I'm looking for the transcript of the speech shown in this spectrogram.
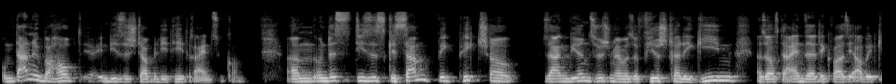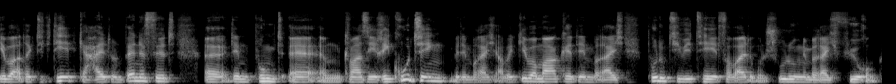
um dann überhaupt in diese Stabilität reinzukommen. Ähm, und das, dieses Gesamt-Big Picture sagen wir inzwischen, wir haben so vier Strategien. Also auf der einen Seite quasi Arbeitgeberattraktivität, Gehalt und Benefit, äh, den Punkt äh, ähm, quasi Recruiting mit dem Bereich Arbeitgebermarke, dem Bereich Produktivität, Verwaltung und Schulung, dem Bereich Führung.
